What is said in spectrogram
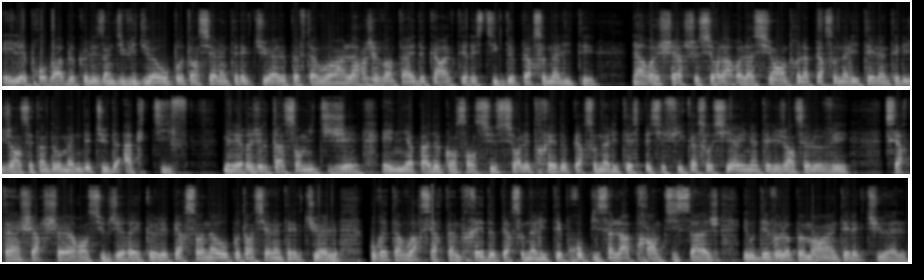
et il est probable que les individus à haut potentiel intellectuel peuvent avoir un large éventail de caractéristiques de personnalité. La recherche sur la relation entre la personnalité et l'intelligence est un domaine d'étude actif mais les résultats sont mitigés et il n'y a pas de consensus sur les traits de personnalité spécifiques associés à une intelligence élevée. Certains chercheurs ont suggéré que les personnes à haut potentiel intellectuel pourraient avoir certains traits de personnalité propices à l'apprentissage et au développement intellectuel,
